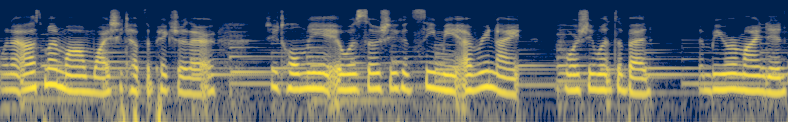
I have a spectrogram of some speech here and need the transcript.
When I asked my mom why she kept the picture there, she told me it was so she could see me every night before she went to bed and be reminded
